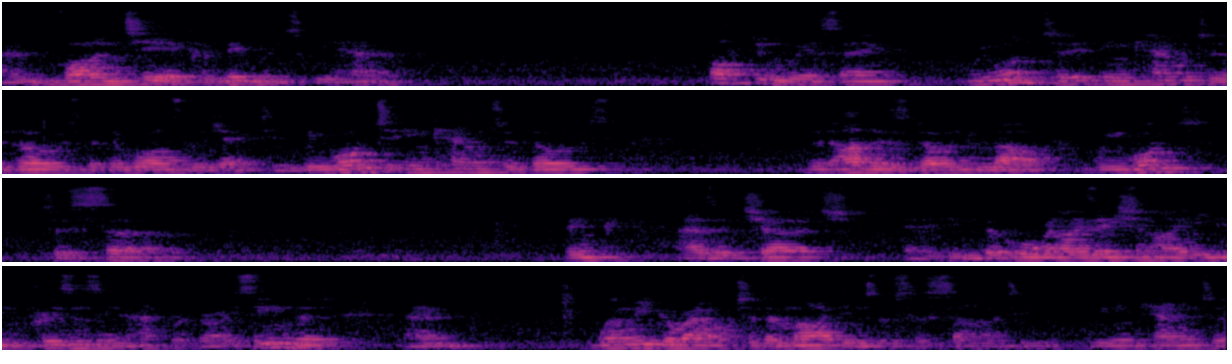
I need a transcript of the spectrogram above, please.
um, volunteer commitments we have. Often we're saying we want to encounter those that the world's rejected. We want to encounter those that others don't love. We want to serve. I think as a church, uh, in the organization I lead in prisons in Africa, I've seen that um, when we go out to the margins of society, we encounter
